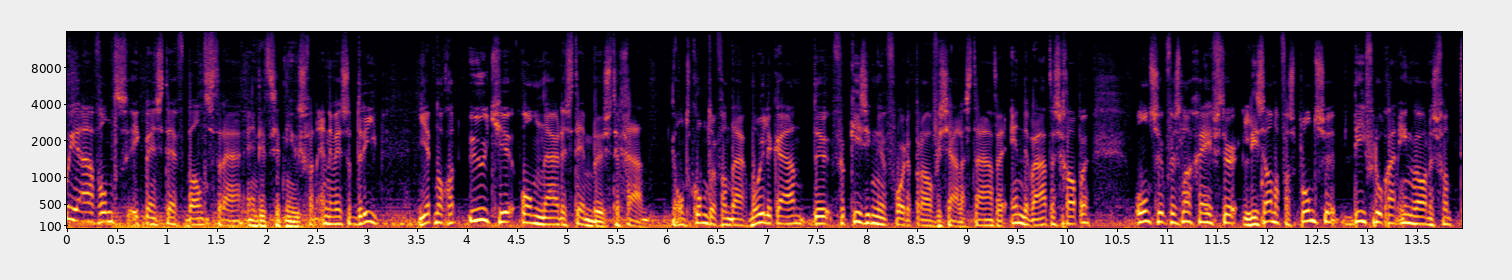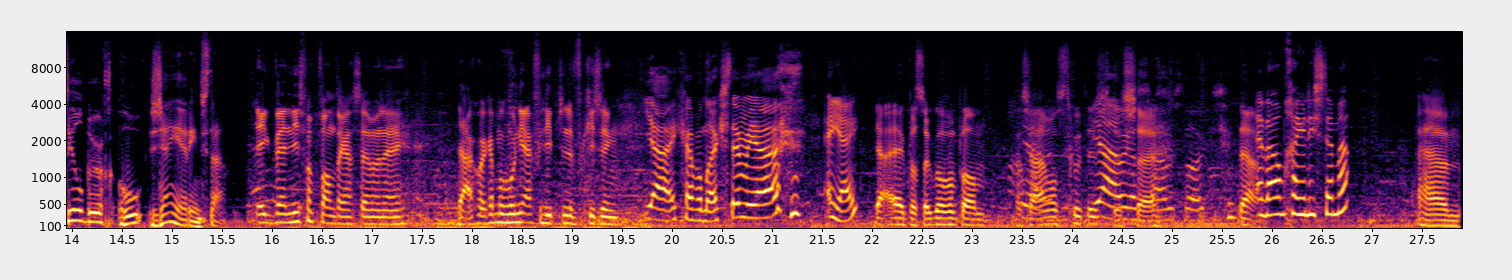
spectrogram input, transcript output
Goedenavond, ik ben Stef Bandstra en dit is het nieuws van NWS op 3. Je hebt nog een uurtje om naar de stembus te gaan. Je ontkomt er vandaag moeilijk aan. De verkiezingen voor de Provinciale Staten en de waterschappen. Onze verslaggeefster Lisanne van Splonsen die vroeg aan inwoners van Tilburg hoe zij erin staan. Ik ben niet van plan te gaan stemmen, nee. Ja, ik heb me gewoon niet echt verdiept in de verkiezing. Ja, ik ga vandaag stemmen, ja. En jij? Ja, ik was ook wel van plan. We gaan samen als het goed is. Ja, dus, we gaan eh, samen straks. ja. En waarom gaan jullie stemmen? Ehm,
